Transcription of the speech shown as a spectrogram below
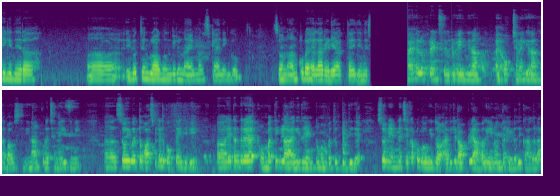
ಹೇಗಿದ್ದೀರಾ? ಇವತ್ತಿನ ಬ್ಲಾಗ್ ಬಂದುಬಿಟ್ಟು ನೈನ್ ಮಂತ್ ಸ್ಕ್ಯಾನಿಂಗು ಸೊ ನಾನು ಕೂಡ ಎಲ್ಲ ರೆಡಿ ಆಗ್ತಾ ಇದ್ದೀನಿ. ಹಾಯ್ ಹಲೋ ಫ್ರೆಂಡ್ಸ್ ಎಲ್ಲರೂ ಹೇಗಿದ್ದೀರಾ? ಐ ಹೋಪ್ ಚೆನ್ನಾಗಿದ್ದೀರಾ ಅಂತ ಭಾವಿಸ್ತೀನಿ. ನಾನು ಕೂಡ ಚೆನ್ನಾಗಿದ್ದೀನಿ. ಸೊ ಇವತ್ತು ಹಾಸ್ಪಿಟಲ್ಗೆ ಹೋಗ್ತಾ ಇದ್ದೀವಿ. ಯಾಕಂದರೆ ಒಂಬತ್ತು ತಿಂಗಳು ಆಗಿದೆ, ಎಂಟು ಒಂಬತ್ತಕ್ಕೆ ಬಿದ್ದಿದೆ. ಸೊ ನಿನ್ನೆ ಚೆಕಪ್ಗೆ ಹೋಗಿದ್ದು. ಅದಕ್ಕೆ ಡಾಕ್ಟ್ರು ಯಾವಾಗ ಏನು ಅಂತ ಹೇಳೋದಕ್ಕಾಗಲ್ಲ.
